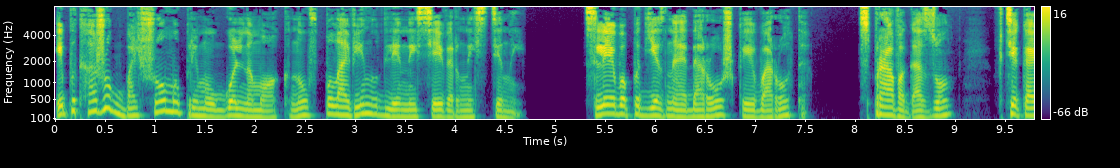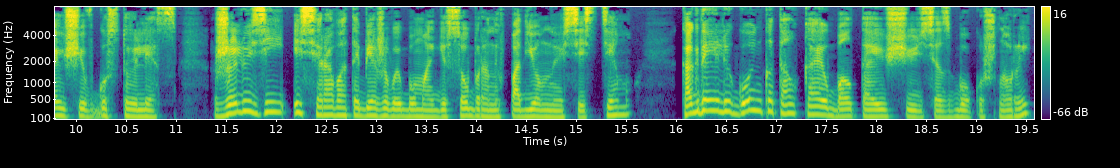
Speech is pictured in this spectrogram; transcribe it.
и подхожу к большому прямоугольному окну в половину длины северной стены. Слева подъездная дорожка и ворота, справа газон, втекающий в густой лес, жалюзи и серовато-бежевой бумаги собраны в подъемную систему. Когда я легонько толкаю болтающуюся сбоку шнуры,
